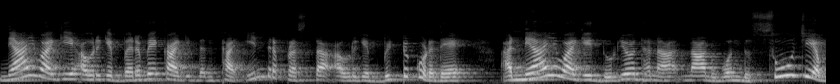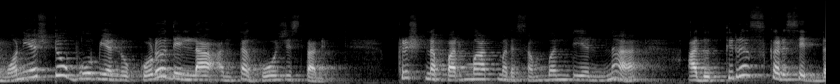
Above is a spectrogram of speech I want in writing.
ನ್ಯಾಯವಾಗಿ ಅವರಿಗೆ ಬರಬೇಕಾಗಿದ್ದಂಥ ಇಂದ್ರಪ್ರಸ್ಥ ಅವರಿಗೆ ಬಿಟ್ಟು ಕೊಡದೆ, ಅನ್ಯಾಯವಾಗಿ ದುರ್ಯೋಧನ, ನಾನು ಒಂದು ಸೂಜಿಯ ಮೊನೆಯಷ್ಟು ಭೂಮಿಯನ್ನು ಕೊಡೋದಿಲ್ಲ ಅಂತ ಘೋಷಿಸ್ತಾನೆ. ಕೃಷ್ಣ ಪರಮಾತ್ಮರ ಸಂಬಂಧಿಯನ್ನು ಅದು ತಿರಸ್ಕರಿಸಿದ್ದ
